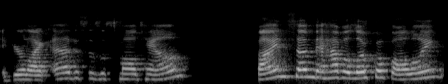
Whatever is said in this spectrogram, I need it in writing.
If you're like, ah, this is a small town, find some that have a local following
